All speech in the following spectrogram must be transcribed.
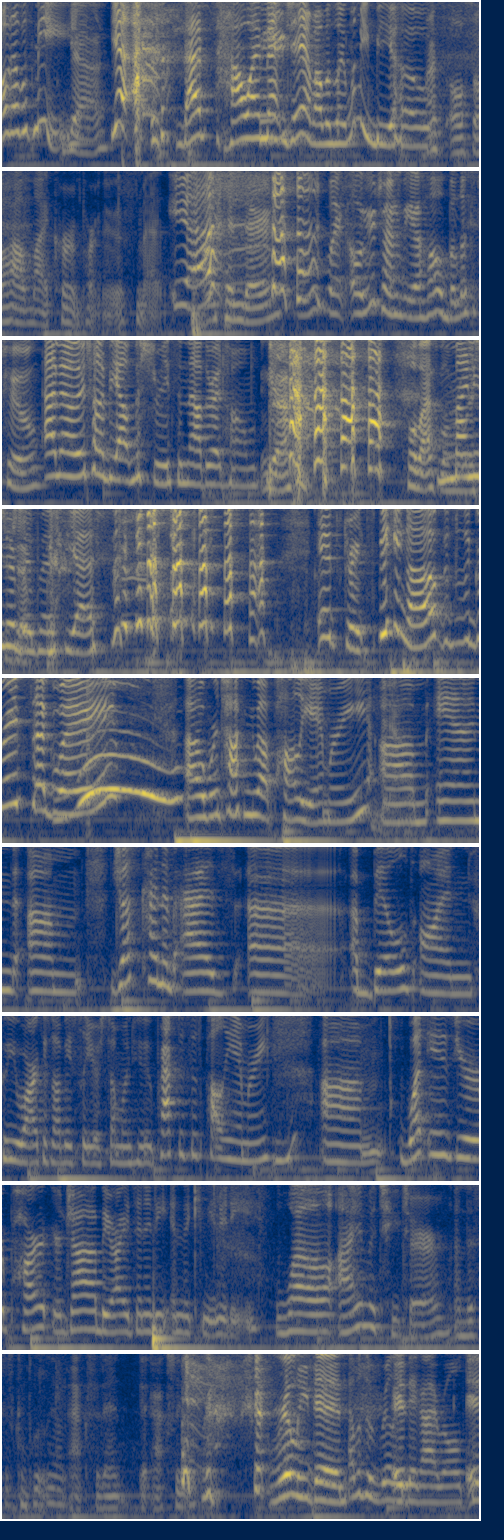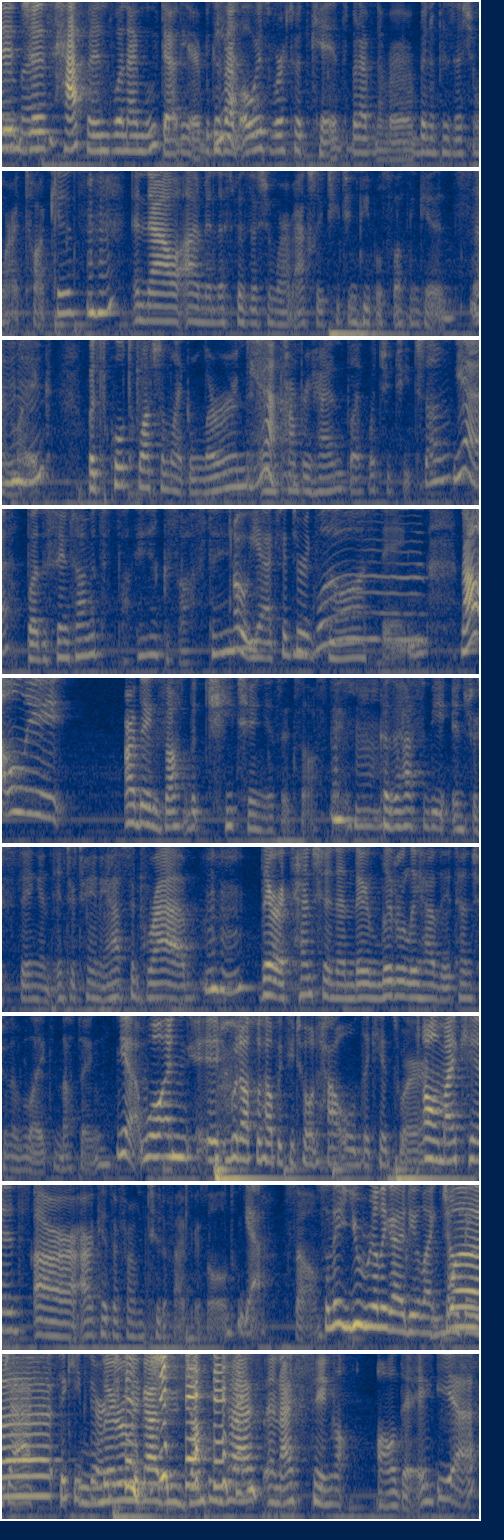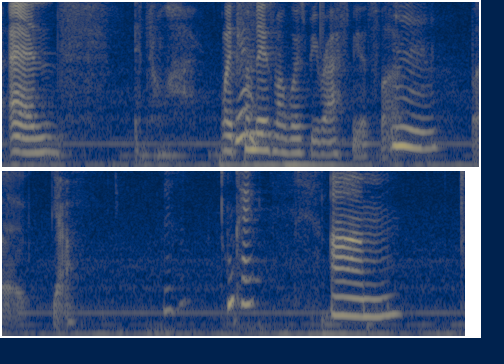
oh that was me Yeah. yeah that's how i met jam i was like let me be a hoe That's also how my current partners met. Yeah. On Tinder. Like, oh, you're trying to be a hoe, but look at you. i know they're trying to be out in the streets and now they're at home Yeah. Full ass minding their business. Yes. It's great. Speaking of, this is a great segue. Uh, we're talking about polyamory, um, and um, just kind of as uh, a build on who you are, because obviously you're someone who practices polyamory. Mm-hmm. Um, what is your part, your job, your identity in the community? Well, I am a teacher, and this is completely on accident. It actually, it really did. That was a really It- big eye roll too. It but- just happened when I moved out here because Yeah. I've always worked with kids, but I've never been in a position where I taught kids. Mm-hmm. And now I'm in this position where I'm actually teaching people's fucking kids, and Mm-hmm. like, but it's cool to watch them like learn Yeah. and comprehend like what you teach them. yeah. But at the same time, it's fucking exhausting. Oh yeah, kids are exhausting. What? Not only are they exhausting, but teaching is exhausting Mm-hmm. because it has to be interesting and entertaining. It has to grab Mm-hmm. their attention, and they literally have the attention of like nothing. Yeah, well, and it would also help if you told how old the kids were. Oh, my kids are our kids are from two to five years old. Yeah. So, So they, you really got to do like jumping What? jacks to keep their literally attention. gotta do jumping jacks, and I sing all day, Yeah. and it's a lot. Like Yeah. Mm. some days my voice be raspy as fuck, but yeah. Okay. Um,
